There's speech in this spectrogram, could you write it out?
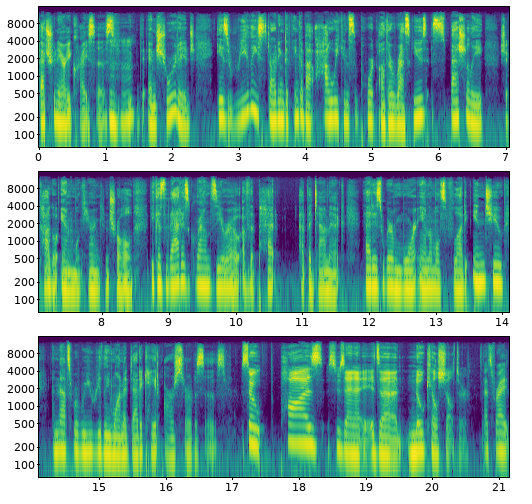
veterinary crisis mm-hmm. and shortage is really starting to think about how we can support other rescues, especially Chicago Animal Care and Control, because that is ground zero of the pet epidemic. That is where more animals flood into, and that's where we really want to dedicate our services. So, Paws, Susanna, it's a no kill shelter. That's right.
